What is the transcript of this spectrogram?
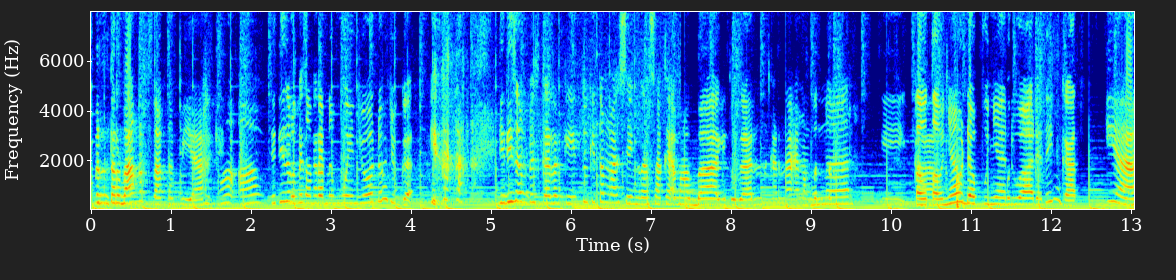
Bentar banget saat tapi ya. Maaf. Jadi Belum sampai sampai sekarang nemuin jodoh juga. jadi sampai sekarang itu kita masih ngerasa kayak maba gitu kan karena emang Bener. di uh, Tahu-taunya udah punya dua ada tingkat. iya.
